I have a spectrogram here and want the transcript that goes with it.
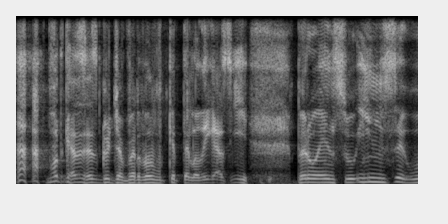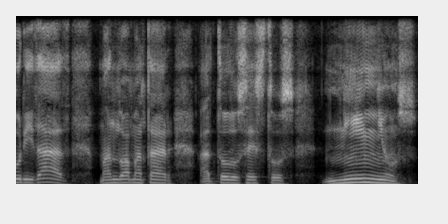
Podcast escucha, perdón que te lo diga así, pero en su inseguridad mandó a matar a todos estos niños.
